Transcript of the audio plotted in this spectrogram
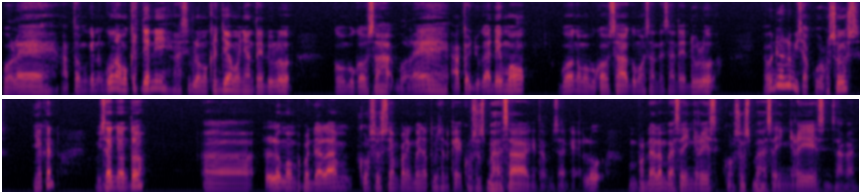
boleh. Atau mungkin gue nggak mau kerja nih masih belum mau kerja mau nyantai dulu gue mau buka usaha boleh. Atau juga ada yang mau gue nggak mau buka usaha gue mau santai-santai dulu. Ya udah lu bisa kursus ya kan? Bisa contoh uh, lu memperdalam kursus yang paling banyak tuh misalnya kayak kursus bahasa gitu. Misalnya kayak lu memperdalam bahasa Inggris kursus bahasa Inggris misalkan.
